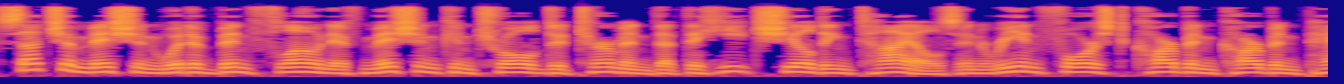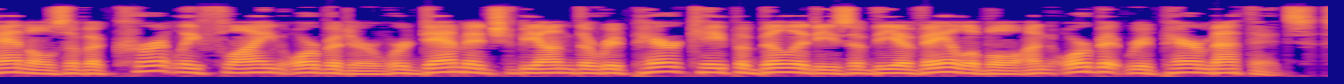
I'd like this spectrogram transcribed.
Such a mission would have been flown if Mission Control determined that the heat shielding tiles and reinforced carbon-carbon panels of a currently flying orbiter were damaged beyond the repair capabilities of the available on-orbit repair methods.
